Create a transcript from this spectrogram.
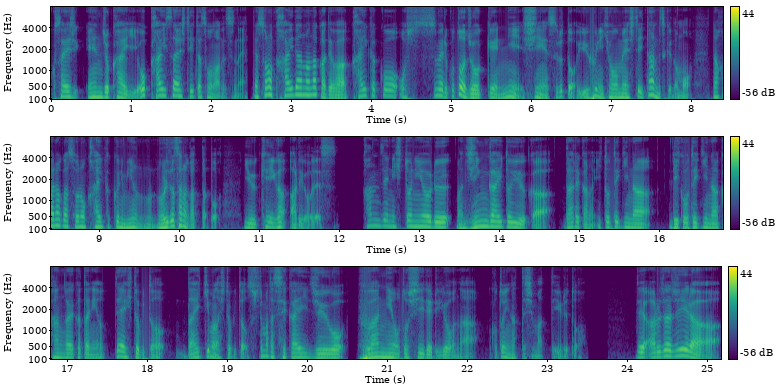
国際援助会議を開催していたそうなんですね。で、その会談の中では、改革を推し進めることを条件に支援するというふうに表明していたんですけども、なかなかその改革に身を乗り出さなかったという経緯があるようです。完全に人による、まあ、人外というか、誰かの意図的な、利己的な考え方によって人々、大規模な人々、そしてまた世界中を不安に陥れるようなことになってしまっていると。で、アルジャジーラ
